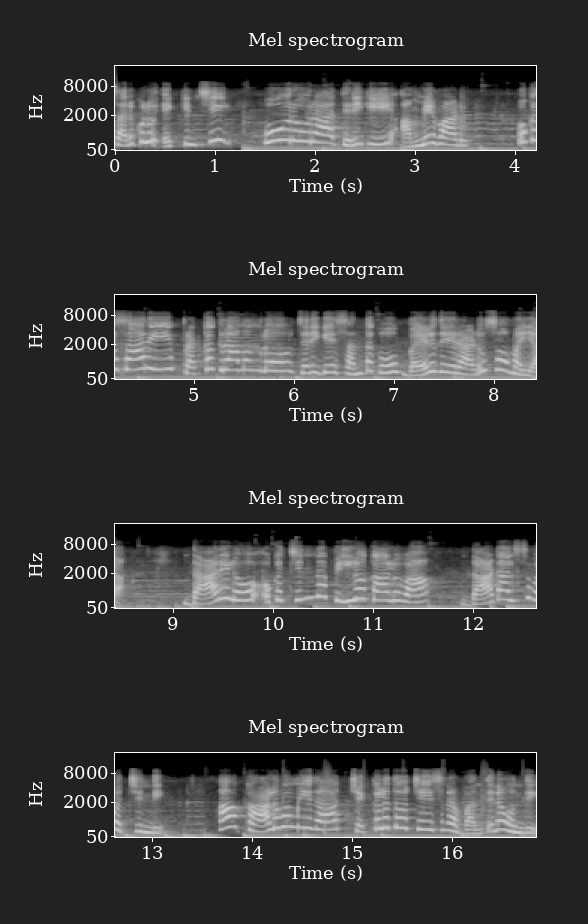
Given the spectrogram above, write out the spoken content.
సరుకులు ఎక్కించి ఊరూరా తిరిగి అమ్మేవాడు. ఒకసారి ప్రక్క గ్రామంలో జరిగే సంతకు బయలుదేరాడు సోమయ్య. దారిలో ఒక చిన్న పిల్లో కాలువ దాటాల్సి వచ్చింది. ఆ కాలువ మీద చెక్కలతో చేసిన వంతెన ఉంది.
